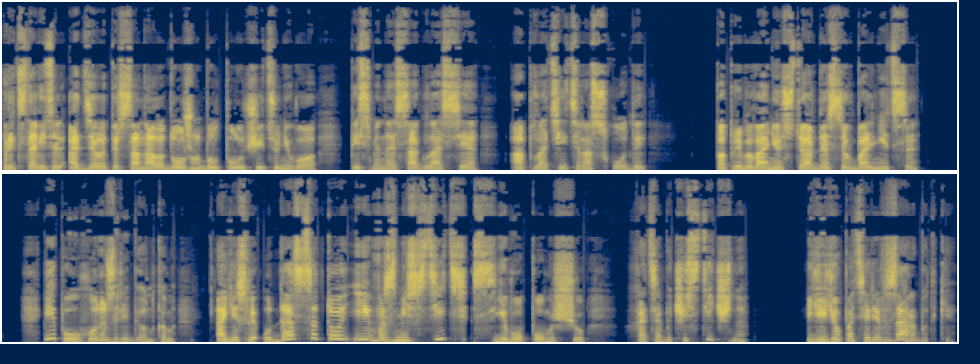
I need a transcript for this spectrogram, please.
Представитель отдела персонала должен был получить у него письменное согласие оплатить расходы по пребыванию стюардессы в больнице и по уходу за ребенком, а если удастся, то и возместить с его помощью хотя бы частично ее потери в заработке.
